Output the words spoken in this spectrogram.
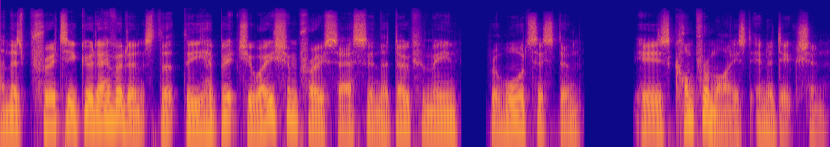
And there's pretty good evidence that the habituation process in the dopamine reward system is compromised in addiction.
